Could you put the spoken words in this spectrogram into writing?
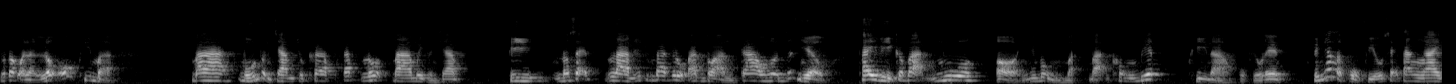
chúng ta gọi là lỗ khi mà ba bốn phần trăm chúng ta cắt lốt 30 phần trăm thì nó sẽ làm cho chúng ta cái độ an toàn cao hơn rất nhiều thay vì các bạn mua ở những cái vùng mà bạn không biết khi nào cổ phiếu lên, thứ nhất là cổ phiếu sẽ tăng ngay.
